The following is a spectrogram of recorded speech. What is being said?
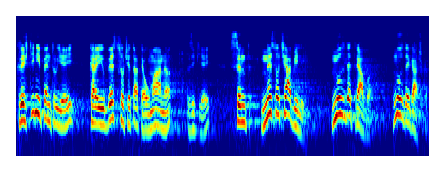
Creștinii pentru ei, care iubesc societatea umană, zic ei, sunt nesociabili, nu-s de treabă, nu-s de gașcă,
